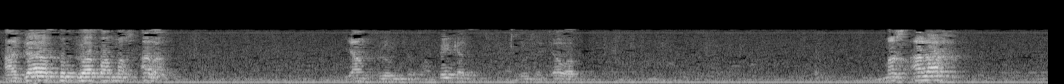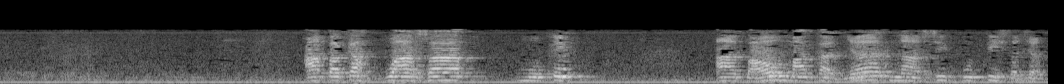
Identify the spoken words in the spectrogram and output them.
ada beberapa masalah yang belum saya sampaikan, belum saya jawab. Masalah apakah puasa mutik atau makannya nasi putih saja.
